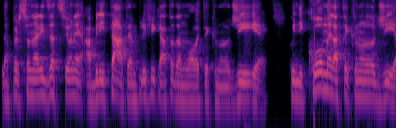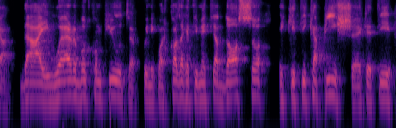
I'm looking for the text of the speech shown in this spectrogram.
la personalizzazione abilitata e amplificata da nuove tecnologie. Quindi come la tecnologia dai wearable computer, quindi qualcosa che ti metti addosso e che ti capisce, che ti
